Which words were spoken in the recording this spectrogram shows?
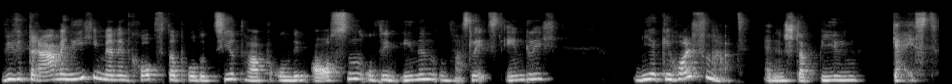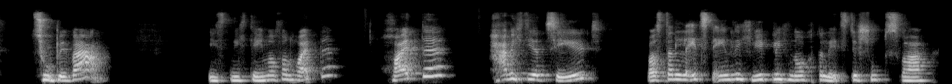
wie viel Dramen ich in meinem Kopf da produziert habe und im Außen und im Innen und was letztendlich mir geholfen hat, einen stabilen Geist zu bewahren. Ist nicht Thema von heute. Heute habe ich dir erzählt, was dann letztendlich wirklich noch der letzte Schubs war,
